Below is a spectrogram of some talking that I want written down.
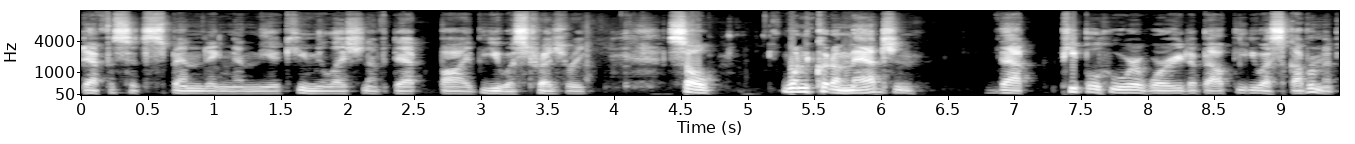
deficit spending and the accumulation of debt by the US Treasury. So one could imagine that people who are worried about the US government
